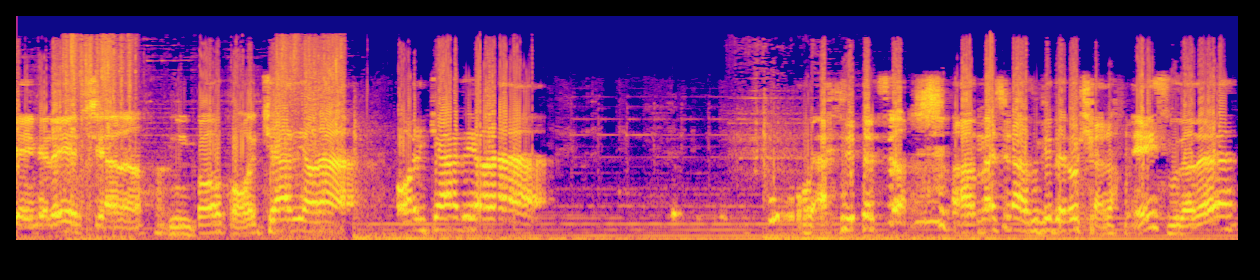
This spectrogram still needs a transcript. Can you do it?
پلیش کردم نیگاه پاک کردی یا نه؟ حال کردی یا نه؟ همه چی از اونجا درو کردم. ایس بود داره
